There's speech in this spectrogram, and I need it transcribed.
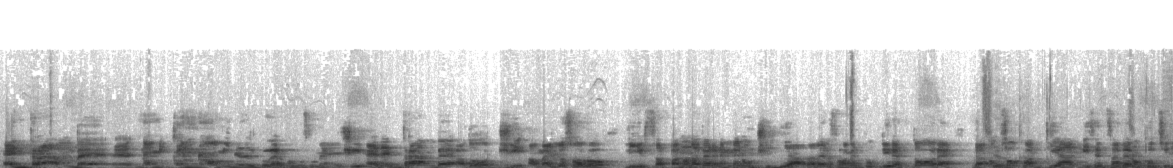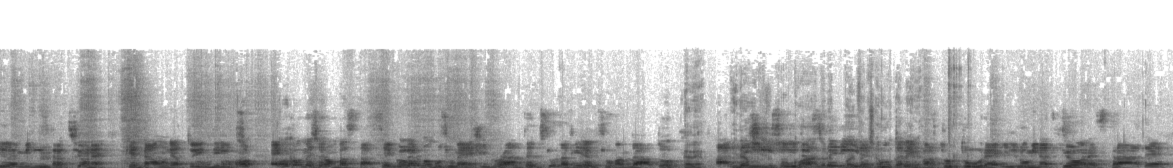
Entrambe eh, nomi, con nomine del governo Musumeci ed entrambe ad oggi o meglio solo l'IRSAP a non avere nemmeno un CDA ad avere solamente un direttore da non so quanti anni senza avere un consiglio di amministrazione che dà un atto di indirizzo. Oh, oh. e come se non bastasse il governo Musumeci durante suo, la fine del suo mandato eh beh, ha deciso di trasferire tutte capire. le infrastrutture illuminazione, strade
